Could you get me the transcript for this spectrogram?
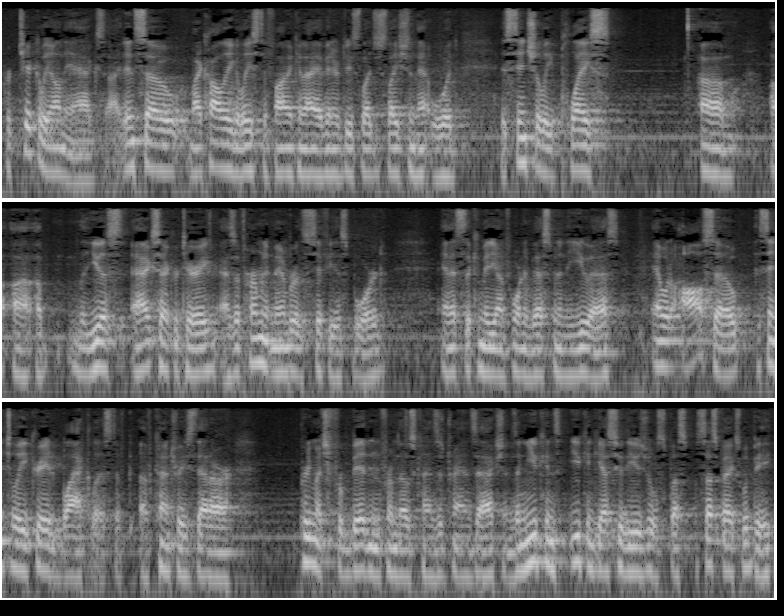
particularly on the ag side. And so my colleague Elise Stefanik and I have introduced legislation that would essentially place um, a, a, the U.S. Ag Secretary as a permanent member of the CFIUS board, and that's the Committee on Foreign Investment in the U.S., and would also essentially create a blacklist of, of countries that are pretty much forbidden from those kinds of transactions. And you can you can guess who the usual suspects would be:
